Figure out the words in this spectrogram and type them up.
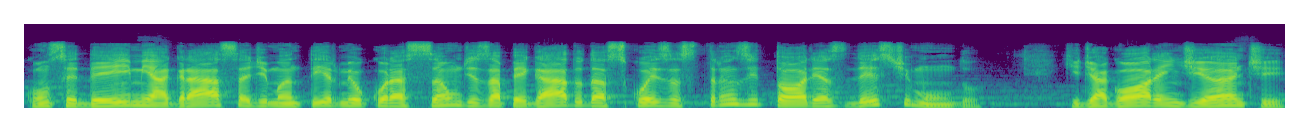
concedei-me a graça de manter meu coração desapegado das coisas transitórias deste mundo. Que de agora em diante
